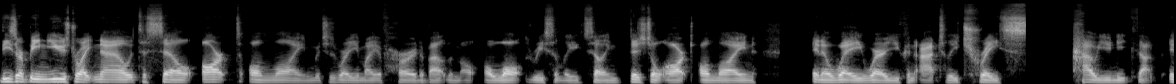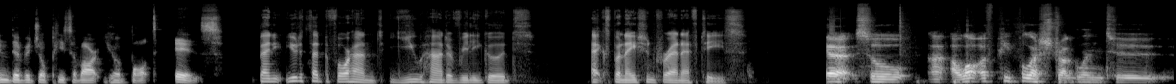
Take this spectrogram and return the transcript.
These are being used right now to sell art online, which is where you might have heard about them a, a lot recently, selling digital art online in a way where you can actually trace how unique that individual piece of art you have bought is. Ben, you just said beforehand you had a really good explanation for NFTs. Yeah, so a, a lot of people are struggling to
